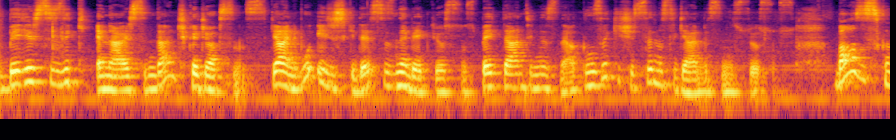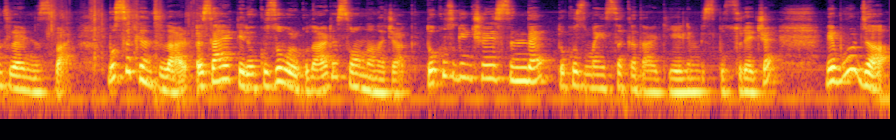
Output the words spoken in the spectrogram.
belirsizlik enerjisinden çıkacaksınız. Yani bu ilişkide siz ne bekliyorsunuz? Beklentiniz ne? Aklınıza kişi size nasıl gelmesini istiyorsunuz? Bazı sıkıntılarınız var. Bu sıkıntılar özellikle 9'lu vurgularda sonlanacak. 9 gün içerisinde 9 Mayıs'a kadar diyelim biz bu sürece. Ve burada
